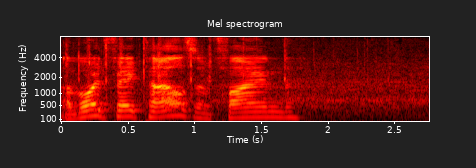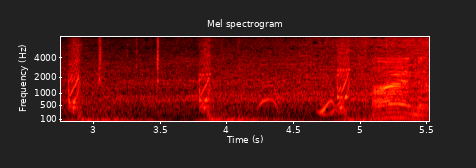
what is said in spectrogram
Avoid fake tiles and find... Find it.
